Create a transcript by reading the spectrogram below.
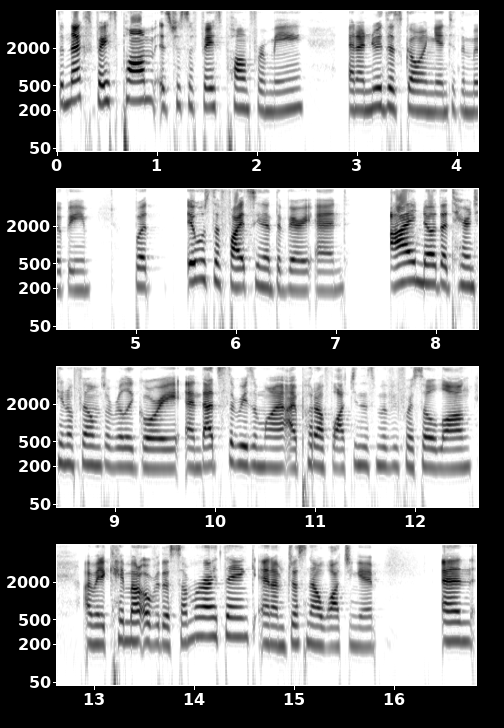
The next face palm is just a face palm for me, and I knew this going into the movie, but it was the fight scene at the very end. I know that Tarantino films are really gory, and that's the reason why I put off watching this movie for so long. I mean, it came out over the summer, I think, and I'm just now watching it. And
